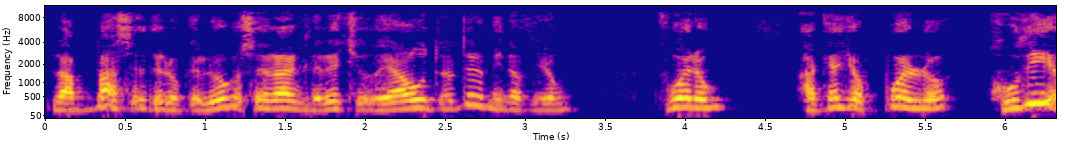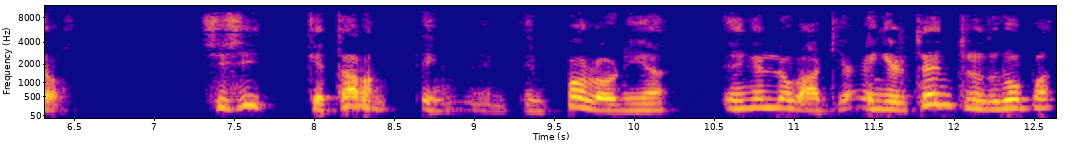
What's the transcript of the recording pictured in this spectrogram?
las bases de lo que luego será el derecho de autodeterminación fueron aquellos pueblos judíos, sí, sí, que estaban en, en Polonia, en Eslovaquia, en el centro de Europa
